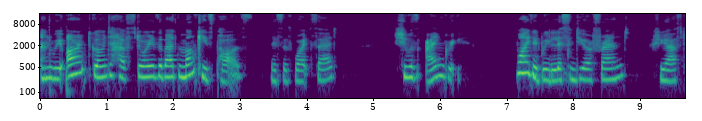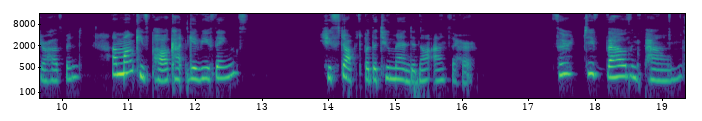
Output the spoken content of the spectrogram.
And we aren't going to have stories about monkey's paws, Mrs. White said. She was angry. Why did we listen to your friend? she asked her husband. A monkey's paw can't give you things. She stopped, but the two men did not answer her. Thirty thousand pounds,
